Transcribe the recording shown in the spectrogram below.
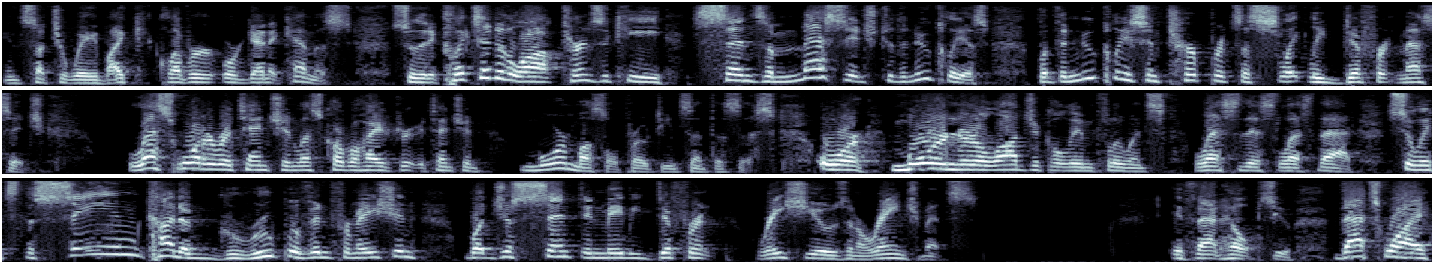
in such a way by clever organic chemists so that it clicks into the lock, turns the key, sends a message to the nucleus, but the nucleus interprets a slightly different message less water retention, less carbohydrate retention, more muscle protein synthesis, or more neurological influence, less this, less that. So it's the same kind of group of information, but just sent in maybe different ratios and arrangements. If that helps you. That's why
